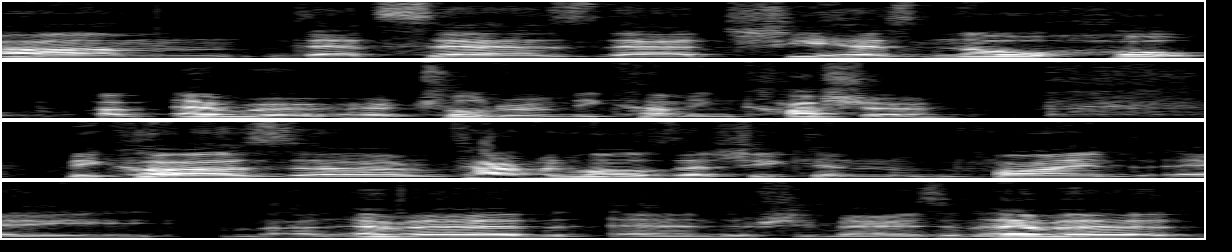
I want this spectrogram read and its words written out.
um, that says that she has no hope of ever her children becoming kosher, because uh, holds that she can find a an Eved, and if she marries an Eved,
